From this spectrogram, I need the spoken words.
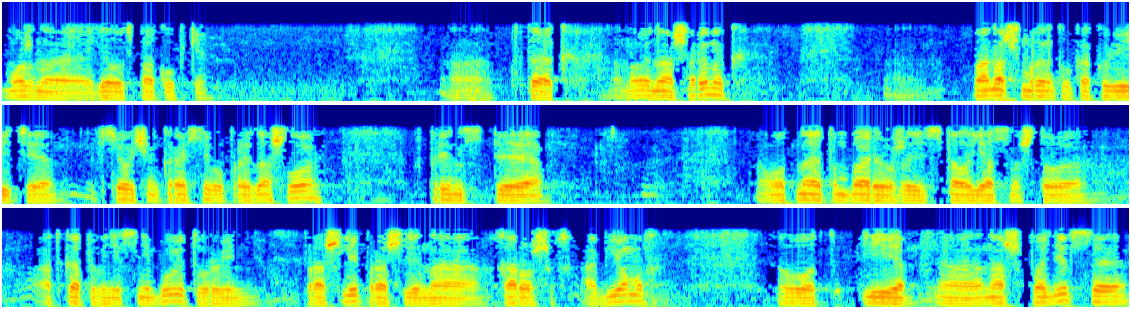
можно делать покупки. Так, ну и наш рынок. По нашему рынку, как вы видите, все очень красиво произошло. В принципе, вот на этом баре уже стало ясно, что отката вниз не будет, уровень прошли, прошли на хороших объемах. Вот. И э, наши позиции,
